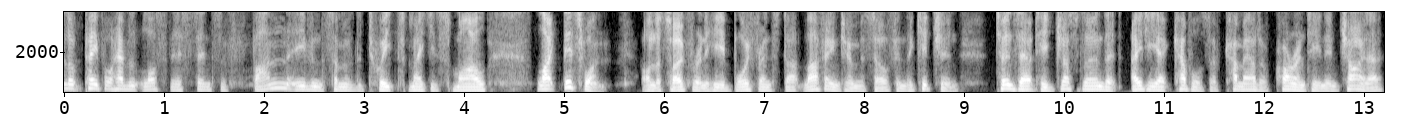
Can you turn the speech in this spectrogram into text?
Look, people haven't lost their sense of fun. Even some of the tweets make you smile, like this one. On the sofa and hear boyfriend start laughing to himself in the kitchen. Turns out he'd just learned that 88 couples have come out of quarantine in China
